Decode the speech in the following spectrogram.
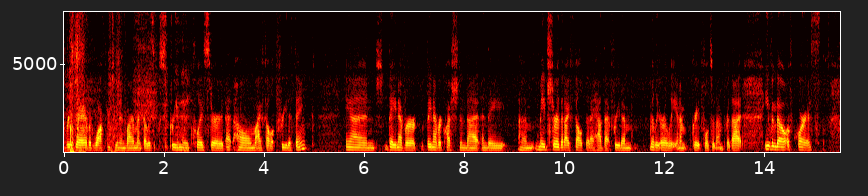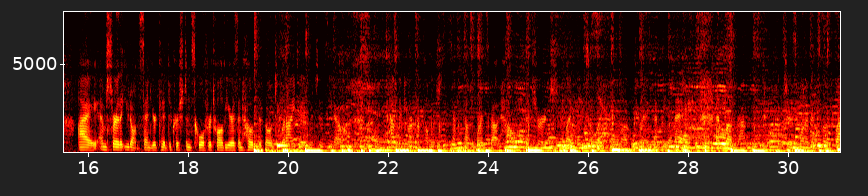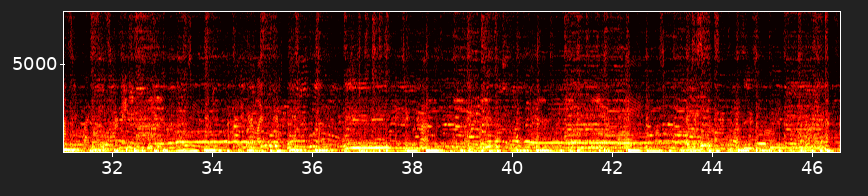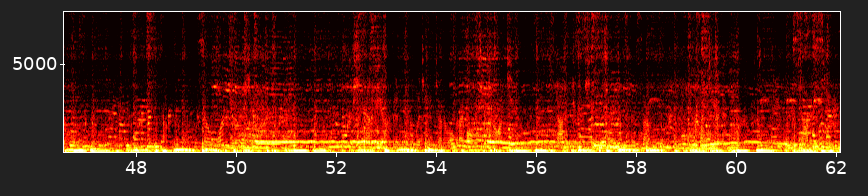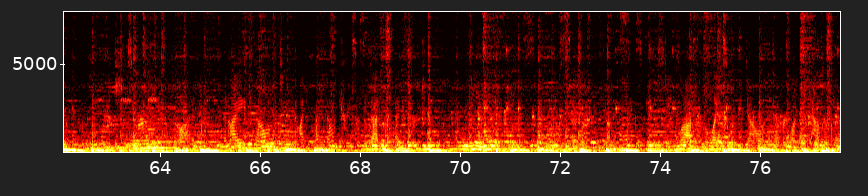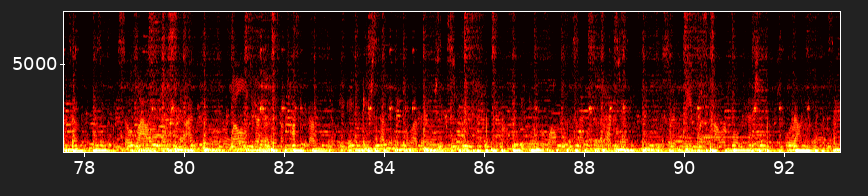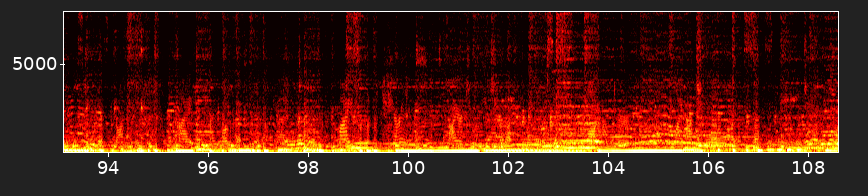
Every day I would walk into an environment that was extremely cloistered. At home, I felt free to think, and they never they never questioned that, and they um, made sure that I felt that I had that freedom really early, and I'm grateful to them for that. Even though, of course, I am sure that you don't send your kid to Christian school for 12 years and hope that they'll do what I did, which is you know.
